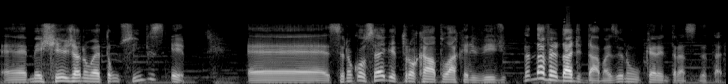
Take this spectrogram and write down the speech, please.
É, mexer já não é tão simples e é, você não consegue trocar a placa de vídeo. Na verdade dá, mas eu não quero entrar nesse detalhe.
